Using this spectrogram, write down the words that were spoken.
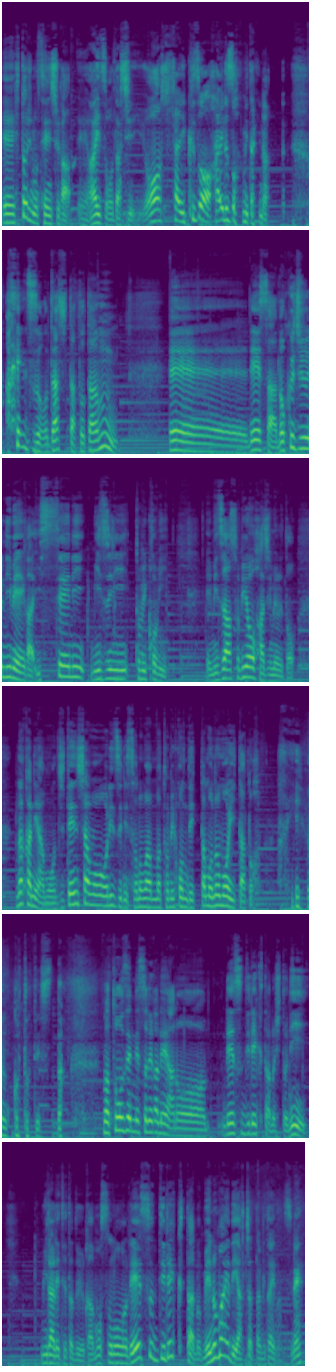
えー、一人の選手が、合図を出し、よっしゃ、行くぞ入るぞみたいな 合図を出した途端、えー、レーサー62名が一斉に水に飛び込み、水遊びを始めると。中にはもう自転車を降りずにそのまんま飛び込んでいった者もいたと いうことでした。まあ当然ね、それがね、あのー、レースディレクターの人に見られてたというか、もうそのレースディレクターの目の前でやっちゃったみたいなんですね。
